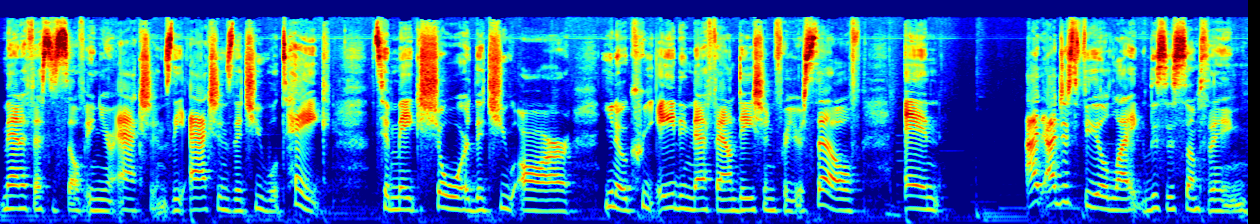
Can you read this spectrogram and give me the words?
manifest itself in your actions, the actions that you will take to make sure that you are, you know, creating that foundation for yourself. And I, I just feel like this is something,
